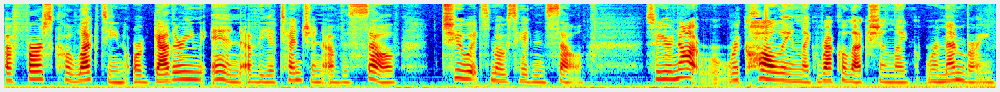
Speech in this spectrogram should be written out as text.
a first collecting or gathering in of the attention of the self to its most hidden self. So you're not recalling like recollection, like remembering.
